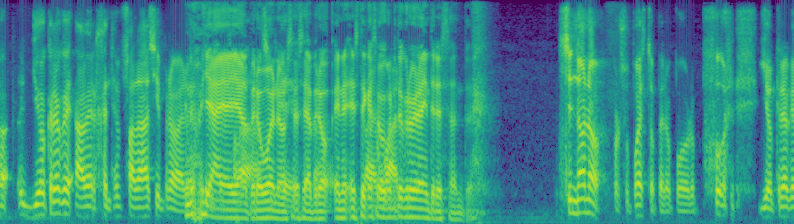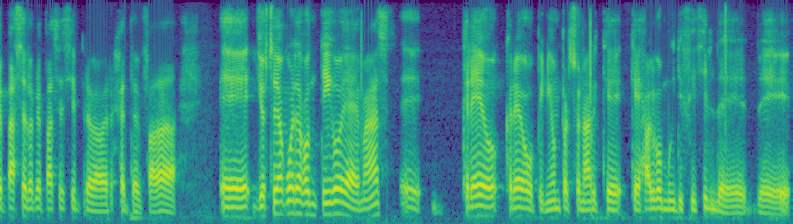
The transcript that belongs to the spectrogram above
ah, yo creo que, a ver, gente enfadada siempre va a haber. No, ya, ya, ya, pero bueno, o sea, pero en este caso concreto creo que era interesante. Sí, no, no, por supuesto, pero por, yo creo que pase lo que pase siempre va a haber gente enfadada. Eh, yo estoy de acuerdo contigo y además eh, creo, creo, opinión personal, que, es algo muy difícil de,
